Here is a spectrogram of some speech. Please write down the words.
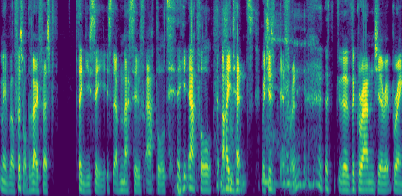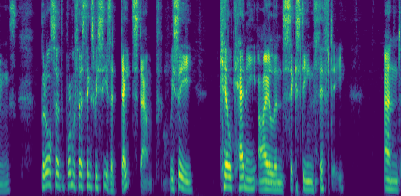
I mean, well, first of all, the very first thing you see is a massive apple t- apple ident, which is different. the, the grandeur it brings, but also the, one of the first things we see is a date stamp. We see Kilkenny Ireland 1650. And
